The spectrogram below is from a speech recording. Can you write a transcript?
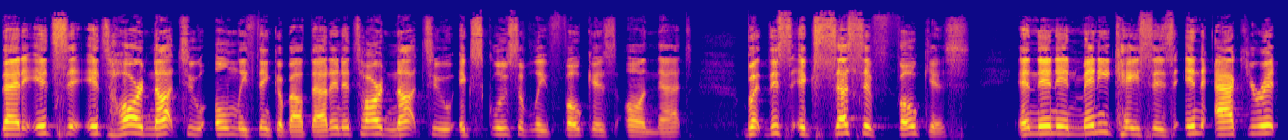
that it's, it's hard not to only think about that, and it's hard not to exclusively focus on that. But this excessive focus, and then in many cases, inaccurate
